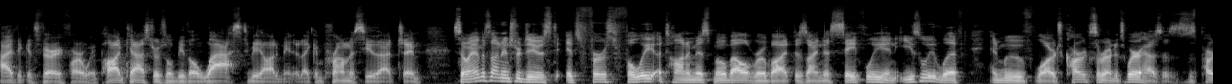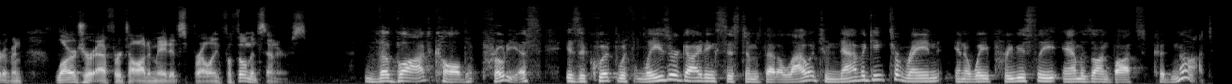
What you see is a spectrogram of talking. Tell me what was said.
I think it's very far away. Podcasters will be the last to be automated. I can promise you that, Jim. So Amazon introduced its first fully autonomous mobile robot designed to safely and easily lift and move large carts around its warehouses. This is part of a larger effort to automate its sprawling fulfillment centers. The bot, called Proteus, is equipped with laser guiding systems that allow it to navigate terrain in a way previously Amazon bots could not.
